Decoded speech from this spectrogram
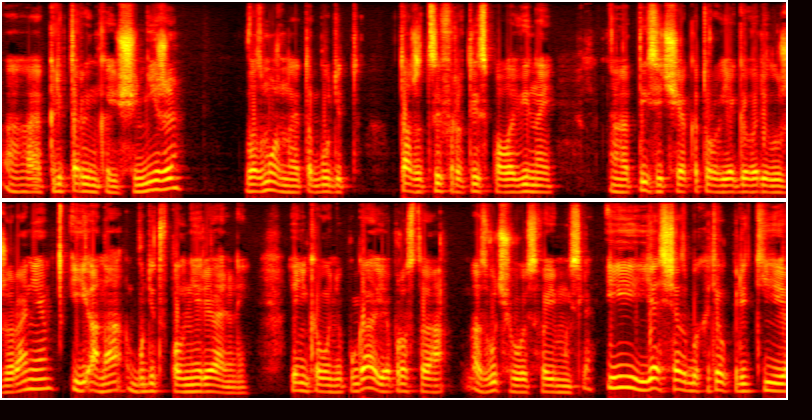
э, крипторынка еще ниже. Возможно, это будет та же цифра 3,5 Э, тысячи, о которых я говорил уже ранее, и она будет вполне реальной. Я никого не пугаю, я просто озвучиваю свои мысли. И я сейчас бы хотел перейти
